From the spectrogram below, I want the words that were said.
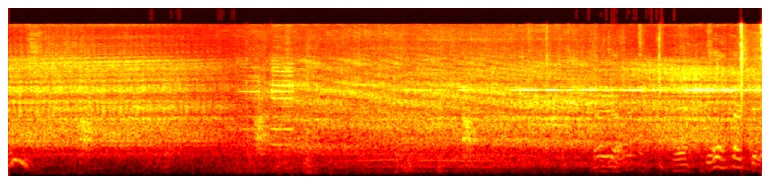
piece. There you go. Well, that's good.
